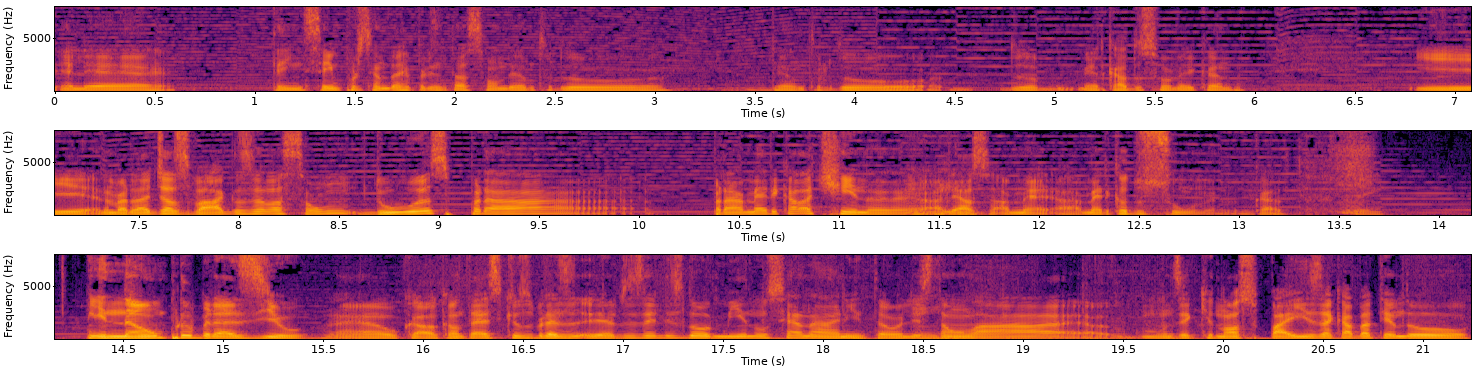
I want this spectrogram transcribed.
ele é, tem 100% da representação dentro do dentro do, do mercado sul-americano. E na verdade as vagas elas são duas para para América Latina, né? Aliás, a Amé- a América do Sul, né, no caso. Sim. E não para o Brasil. né? O que acontece é que os brasileiros eles dominam o cenário, então eles estão lá. é, Vamos dizer que o nosso país acaba tendo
